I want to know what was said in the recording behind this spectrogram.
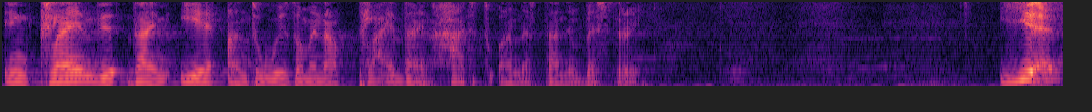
incline thine ear unto wisdom and apply thine heart to understanding. Verse 3. Yet,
